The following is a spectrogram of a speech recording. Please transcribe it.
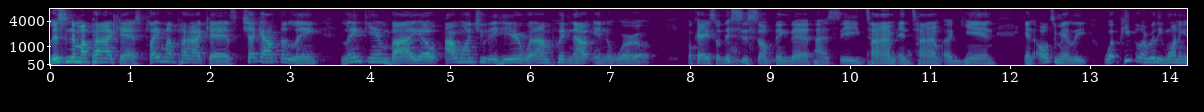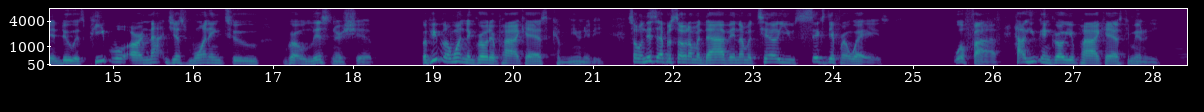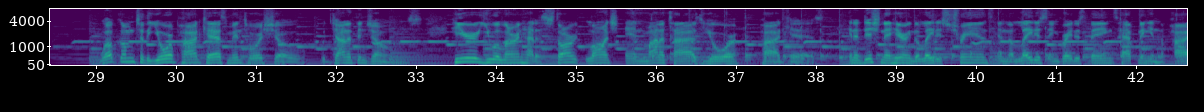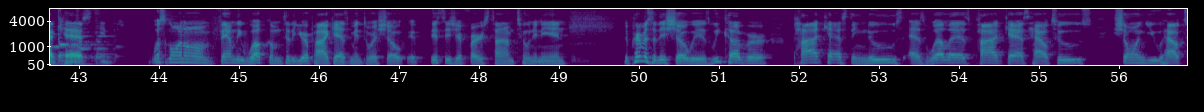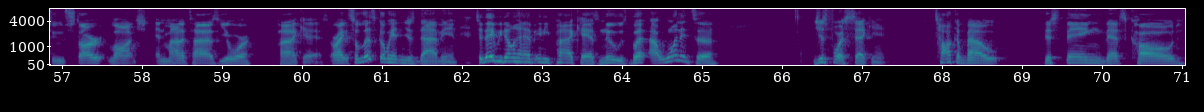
Listen to my podcast, play my podcast, check out the link, link in bio. I want you to hear what I'm putting out in the world. Okay, so this is something that I see time and time again. And ultimately, what people are really wanting to do is people are not just wanting to grow listenership, but people are wanting to grow their podcast community. So in this episode, I'm gonna dive in. I'm gonna tell you six different ways, well, five, how you can grow your podcast community. Welcome to the Your Podcast Mentor Show with Jonathan Jones. Here you will learn how to start, launch, and monetize your podcast. In addition to hearing the latest trends and the latest and greatest things happening in the podcast industry. What's going on, family? Welcome to the Your Podcast Mentor Show. If this is your first time tuning in, the premise of this show is we cover podcasting news as well as podcast how to's, showing you how to start, launch, and monetize your podcast. All right, so let's go ahead and just dive in. Today, we don't have any podcast news, but I wanted to just for a second talk about this thing that's called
